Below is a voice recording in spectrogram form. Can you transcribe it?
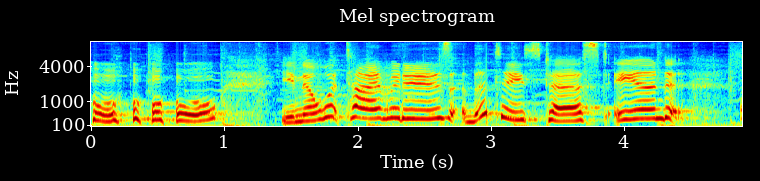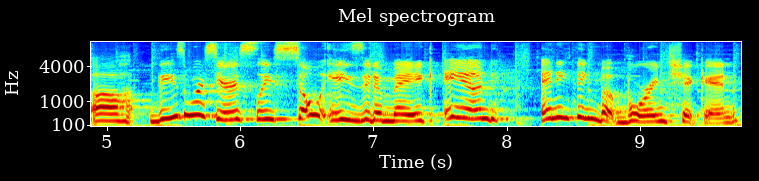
you know what time it is? The taste test and uh, these were seriously so easy to make and anything but boring chicken.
